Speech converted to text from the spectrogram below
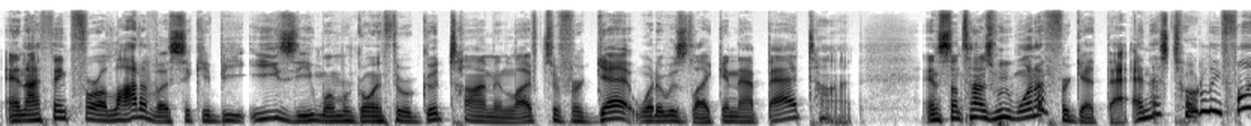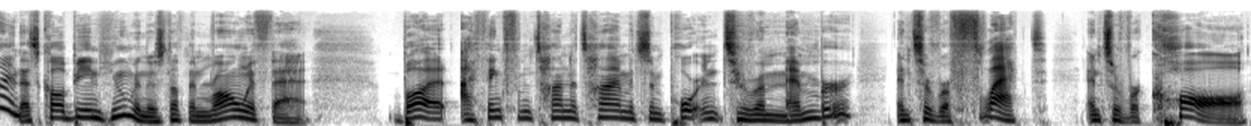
And I think for a lot of us, it can be easy when we're going through a good time in life to forget what it was like in that bad time. And sometimes we want to forget that. And that's totally fine. That's called being human. There's nothing wrong with that. But I think from time to time, it's important to remember and to reflect and to recall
